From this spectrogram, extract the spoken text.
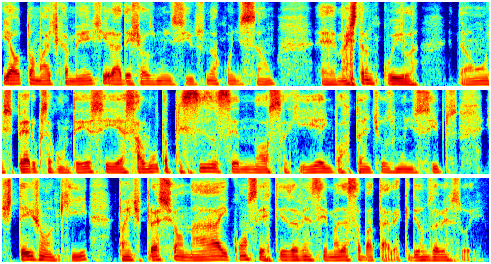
e automaticamente irá deixar os municípios numa condição é, mais tranquila. Então, espero que isso aconteça e essa luta precisa ser nossa aqui. É importante que os municípios estejam aqui para a gente pressionar e com certeza vencer mais essa batalha. Que Deus nos abençoe.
